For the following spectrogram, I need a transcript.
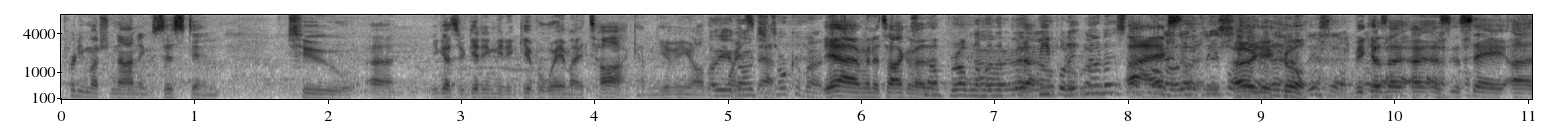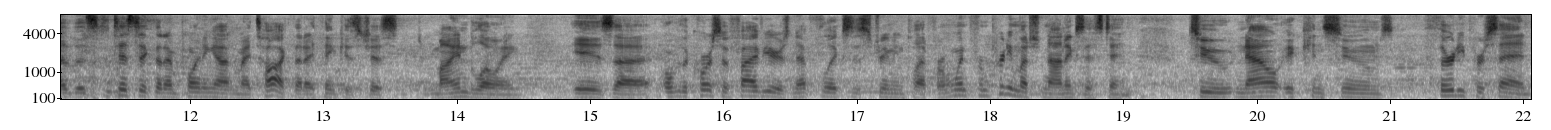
pretty much non existent to uh, you guys are getting me to give away my talk. I'm giving you all the oh, points you're going now. to talk about yeah, it. I'm going to talk about no it. Problem with the people. No, no, no, ah, excellent. Okay, cool. because I, I, was going to say uh, the statistic that I'm pointing out in my talk that I think is just mind blowing is uh, over the course of five years, Netflix's streaming platform went from pretty much non-existent to now it consumes 30%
